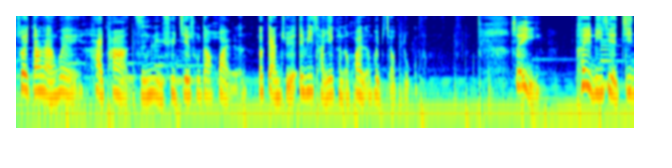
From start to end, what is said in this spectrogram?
所以当然会害怕子女去接触到坏人，而感觉 AV 产业可能坏人会比较多，所以可以理解吉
